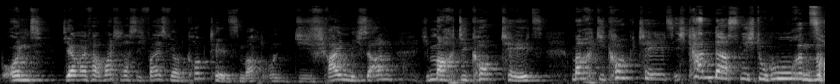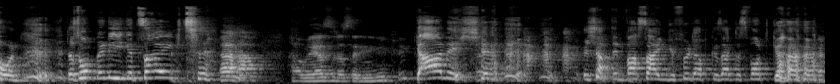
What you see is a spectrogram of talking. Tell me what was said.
Und die haben einfach erwartet, dass ich weiß, wie man Cocktails macht. Und die schreien mich so an, ich mach die Cocktails, mach die Cocktails, ich kann das nicht, du Hurensohn. Das wurde mir nie gezeigt. Aber wie hast du das denn hingekriegt? Gar nicht. Ich habe den Wasser eingefüllt, hab gesagt, das ist Wodka.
